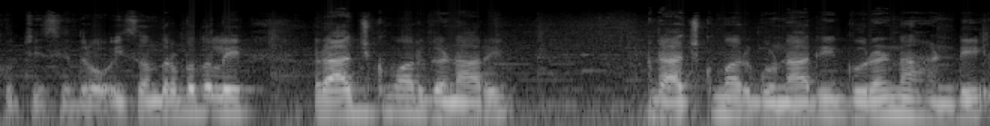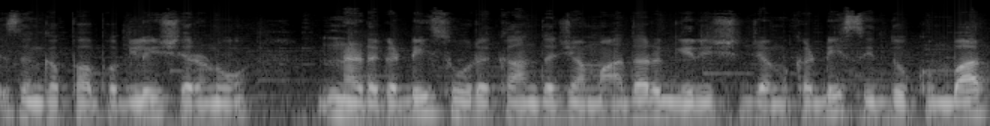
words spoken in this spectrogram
ಸೂಚಿಸಿದರು. ಈ ಸಂದರ್ಭದಲ್ಲಿ ರಾಜ್ಕುಮಾರ್ ಗಣಾರಿ, ರಾಜ್ಕುಮಾರ್ ಗುಣಾರಿ, ಗುರಣ್ಣಹಂಡಿ, ಸಂಗಪ್ಪ ಬಗ್ಲಿ, ಶರಣು ನಡಗಡ್ಡಿ, ಸೂರ್ಯಕಾಂತ, ಜಮಾದರ್, ಗಿರೀಶ್, ಜಮಖಂಡಿ, ಸಿದ್ದು ಕುಂಬಾರ್,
